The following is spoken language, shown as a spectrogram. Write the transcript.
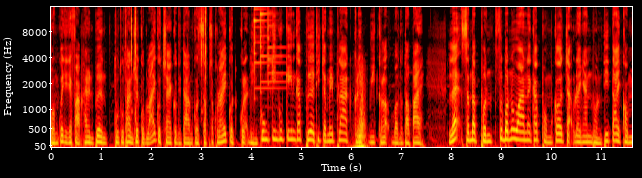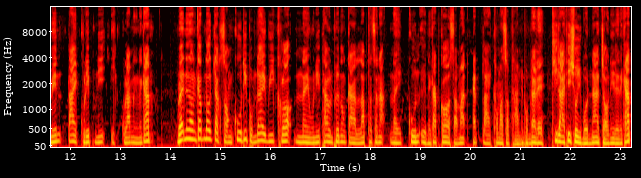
ผมก็อยากจะฝากให้เพื่อนๆทุกๆท่านช่วยกดไลค์กดแชร์กดติดตามกด subscribe กดกระดิ่งกุ้งกิ้งกุ้งกิ้งนะครับเพื่อที่จะไม่พลาดคลิปวิเคราะห์บอลต่อไป และสำหรับผลฟุตบอลเมื่อวานนะครับ ผมก็จะรายงานผลที่ใต้คอมเมนต์ใต้คลิปนี้อีกครั้งหนึ่งนะครับและแน่นอนครับ นอกจาก 2 คู่ที่ผมได้วิเคราะห์ในวันนี้ถ้าเพื่อนๆต้องการรับทัศนะในคู่อื่นนะครับ ก็สามารถแอดไลน์เข้ามาสอบถามที่ผมได้เลย ที่ไลน์ที่โชว์อยู่บนหน้าจอนี้เลยนะครับ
